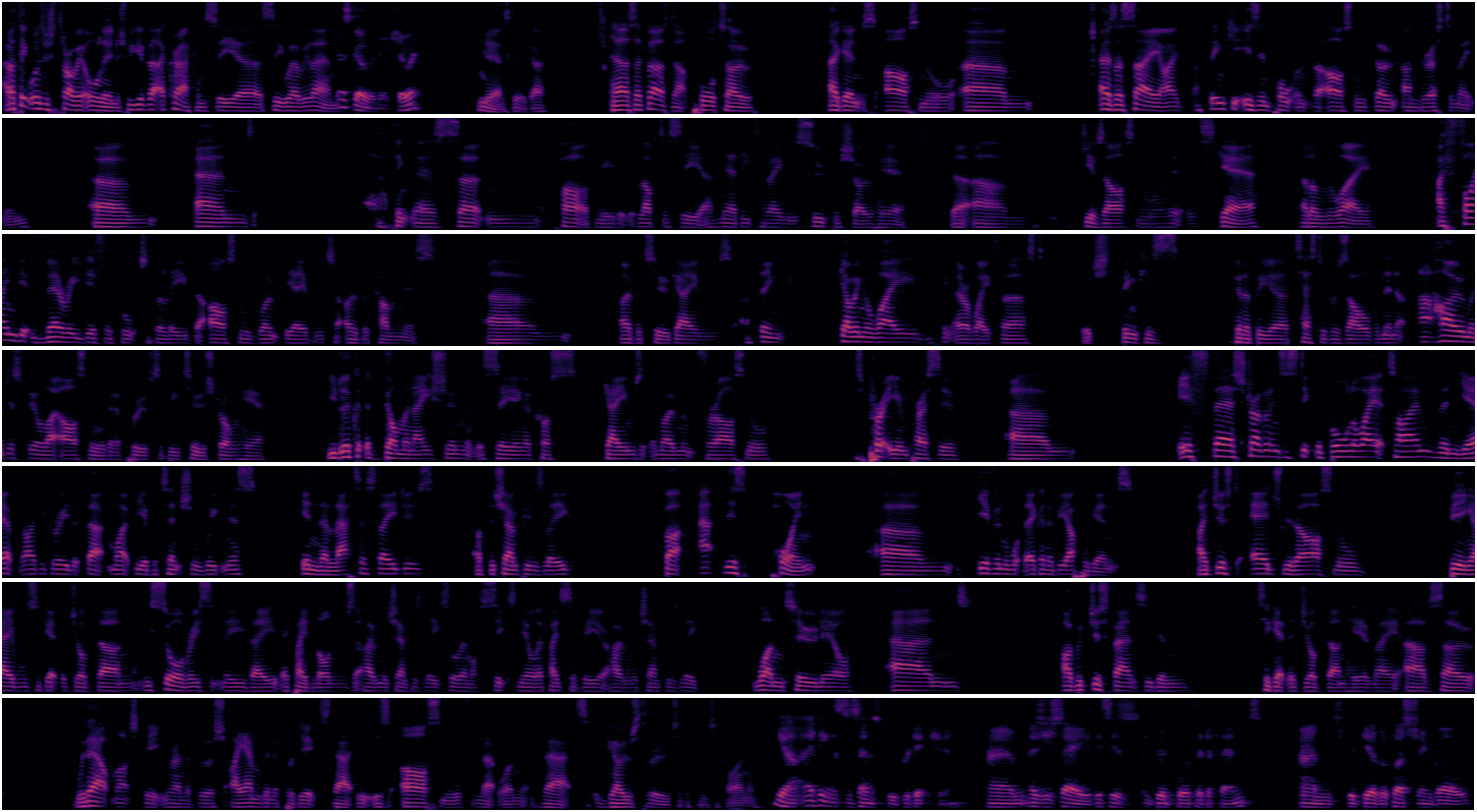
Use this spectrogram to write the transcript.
And I think we'll just throw it all in. Should we give that a crack and see uh, see where we land? Let's go with it, shall we? Yeah, let's give it a go. Uh, so first up, Porto against Arsenal. Um, as I say, I, I think it is important that Arsenal don't underestimate them. Um, and I think there's certain part of me that would love to see a Mehdi Taremi super show here that um, gives Arsenal a little scare along the way. I find it very difficult to believe that Arsenal won't be able to overcome this um, over two games. I think going away, I think they're away first, which I think is going to be a test of resolve. And then at home, I just feel like Arsenal are going to prove to be too strong here. You look at the domination that we're seeing across games at the moment for Arsenal, it's pretty impressive. Um, if they're struggling to stick the ball away at times, then yeah, I'd agree that that might be a potential weakness in the latter stages of the Champions League. But at this point, um, given what they're going to be up against, I just edge with Arsenal being able to get the job done. We saw recently they they played Lens at home in the Champions League, saw them off 6 0. They played Sevilla at home in the Champions League, 1 2 0. And I would just fancy them to get the job done here, mate. Uh, so without much beating around the bush, I am going to predict that it is Arsenal from that one that goes through to the quarterfinal. Yeah, I think it's a sensible prediction. Um, as you say, this is a good Porto defence, and with Diogo Costa in goal,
